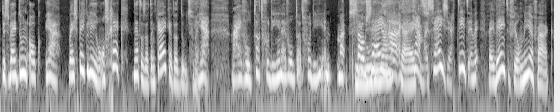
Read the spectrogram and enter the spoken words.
Dus wij doen ook, ja, wij speculeren ons gek. Net als dat een kijker dat doet. Van ja, maar hij voelt dat voor die en hij voelt dat voor die. En, maar zou zij haar haar... kijkt? Ja, maar zij zegt dit. En wij, wij weten veel meer vaak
